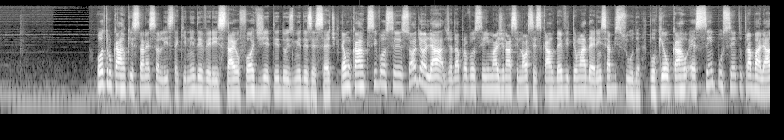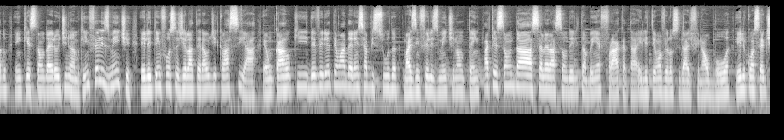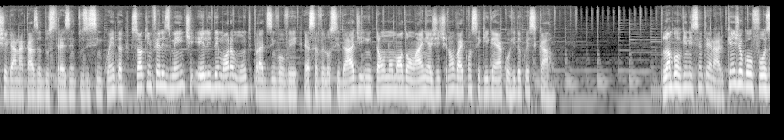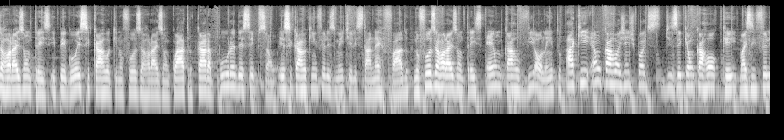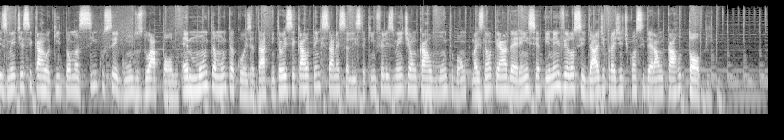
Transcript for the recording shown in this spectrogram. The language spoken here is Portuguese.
Outro carro que está nessa lista aqui nem deveria estar é o Ford GT 2017. É um carro que se você só de olhar já dá para você imaginar se nossa esse carro deve ter uma aderência absurda, porque o carro é 100% trabalhado em questão da aerodinâmica. Infelizmente, ele tem força de lateral de classe A. É um carro que deveria ter uma aderência absurda, mas infelizmente não tem. A questão da aceleração dele também é fraca, tá? Ele tem uma velocidade final boa, ele consegue chegar na casa dos dos 350, só que infelizmente ele demora muito para desenvolver essa velocidade, então no modo online a gente não vai conseguir ganhar corrida com esse carro. Lamborghini Centenário. Quem jogou Forza Horizon 3 e pegou esse carro aqui no Forza Horizon 4, cara, pura decepção. Esse carro aqui, infelizmente, ele está nerfado. No Forza Horizon 3 é um carro violento. Aqui é um carro, a gente pode dizer que é um carro ok, mas infelizmente esse carro aqui toma 5 segundos do Apollo. É muita, muita coisa, tá? Então esse carro tem que estar nessa lista aqui. Infelizmente é um carro muito bom, mas não tem aderência e nem velocidade para gente considerar um carro top.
